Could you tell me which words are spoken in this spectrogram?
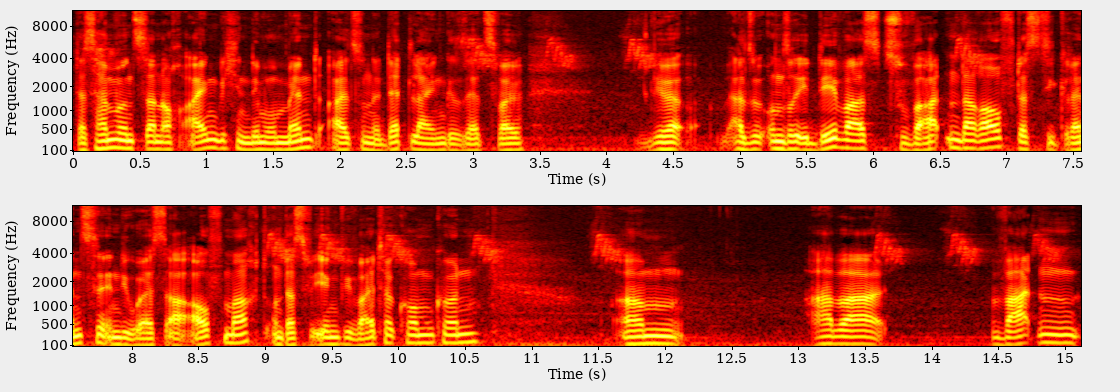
das haben wir uns dann auch eigentlich in dem Moment als so eine Deadline gesetzt, weil wir, also unsere Idee war es zu warten darauf, dass die Grenze in die USA aufmacht und dass wir irgendwie weiterkommen können. Ähm, aber warten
